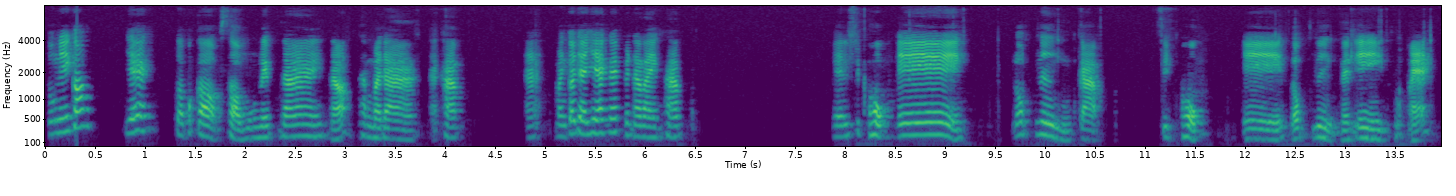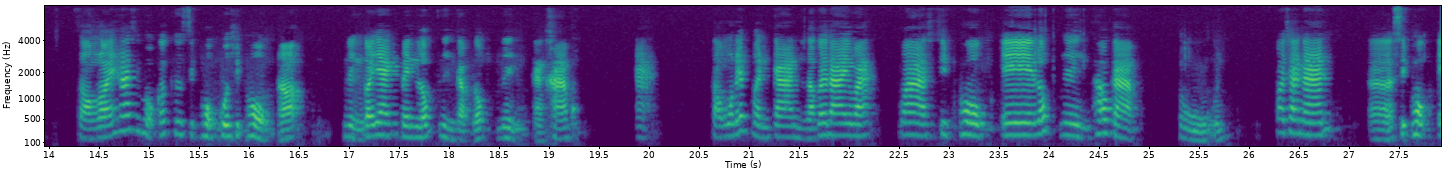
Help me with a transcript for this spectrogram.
ตรงนี้ก็แยกตัวประกอบสองวงเล็บได้เนาะธรรมดานะครับอะมันก็จะแยกได้เป็นอะไรครับ เป็น 16a ลบ1กับ 16a ลบ1นั่นเองถูกไหม256 ก็คือ 16คูณ16 เนาะ1ก็แยกเป็นลบ1กับลบ1นะครับอะสองวงเล็บเหมือนกัน เราก็ได้ว่า ว่า 16a ลบ1เท่ากับ 0 เพราะฉะนั้นเอ่อ 16a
